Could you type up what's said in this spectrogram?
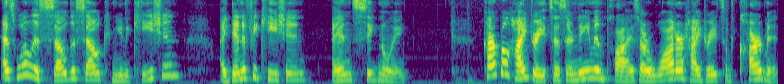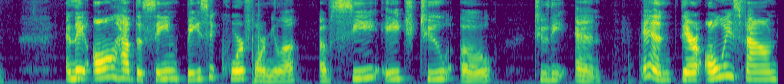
as well as cell to cell communication, identification, and signaling. Carbohydrates, as their name implies, are water hydrates of carbon, and they all have the same basic core formula of CH2O to the N. And they're always found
